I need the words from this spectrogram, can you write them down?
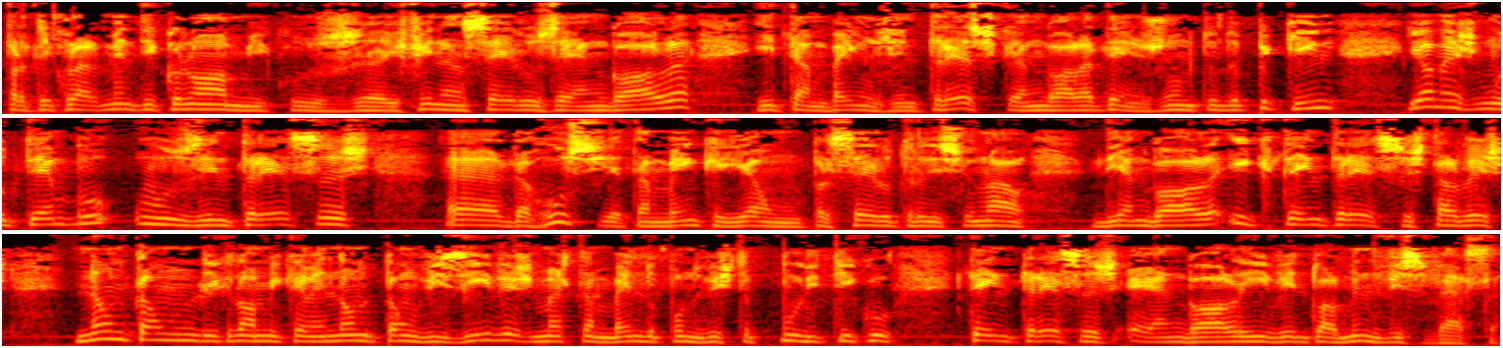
particularmente económicos eh, e financeiros em Angola, e também os interesses que Angola tem junto de Pequim, e ao mesmo tempo os interesses uh, da Rússia também, que é um parceiro tradicional de Angola e que tem interesses talvez não tão economicamente não tão visíveis, mas também do ponto de vista político tem interesses em Angola e eventualmente vice-versa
